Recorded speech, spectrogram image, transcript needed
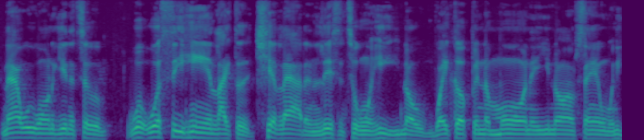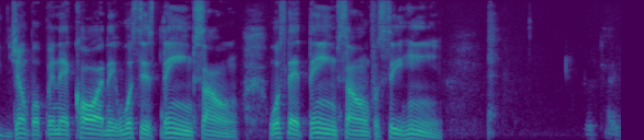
now we want to get into what what C Hen like to chill out and listen to when he, you know, wake up in the morning, you know what I'm saying, when he jump up in that car and it, what's his theme song? What's that theme song for C Hen? What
